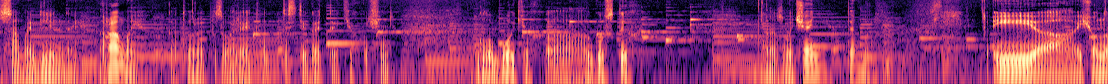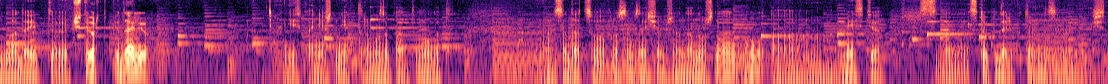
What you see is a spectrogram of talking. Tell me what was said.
самой длинной рамой, которая позволяет вот достигать таких очень глубоких, густых звучаний, тембров. И еще он обладает э, четвертой педалью. Здесь, конечно, некоторые музыканты могут э, задаться вопросом, зачем же она нужна. Ну, а, вместе с, э, той педалью, которую мы называем, значит,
